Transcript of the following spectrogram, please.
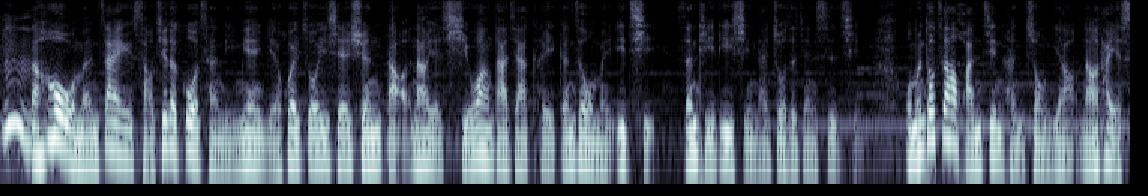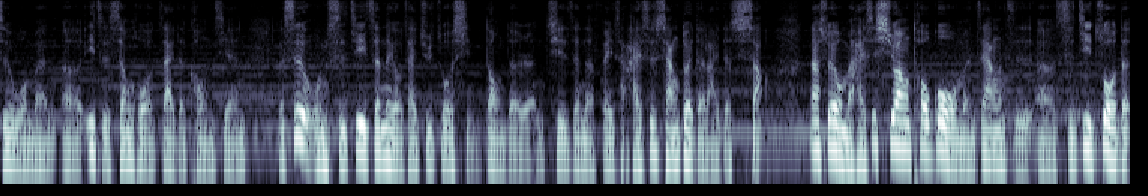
嗯，然后我们在扫街的过程里面也会做一些宣导，然后也希望大家可以跟着我们一起。身体力行来做这件事情，我们都知道环境很重要，然后它也是我们呃一直生活在的空间。可是我们实际真的有在去做行动的人，其实真的非常还是相对的来的少。那所以我们还是希望透过我们这样子呃实际做的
